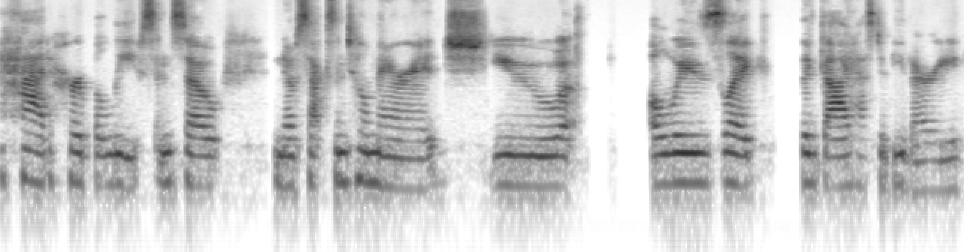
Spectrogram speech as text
had her beliefs. And so no sex until marriage. You always like the guy has to be very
